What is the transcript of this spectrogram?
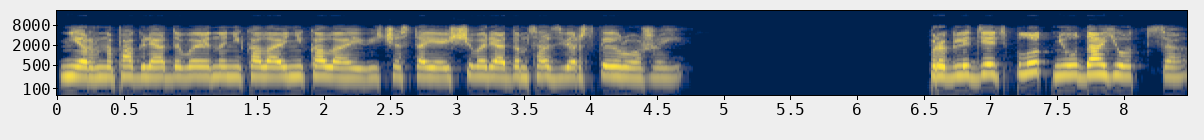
нервно поглядывая на Николая Николаевича, стоящего рядом со зверской рожей. Проглядеть плод не удается,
